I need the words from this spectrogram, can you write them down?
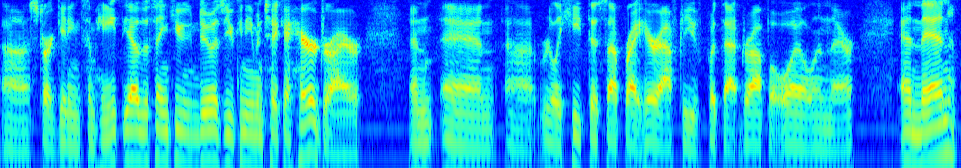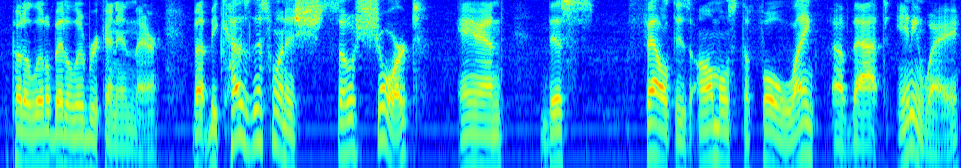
uh, start getting some heat. The other thing you can do is you can even take a hair dryer and, and uh, really heat this up right here after you've put that drop of oil in there. And then put a little bit of lubricant in there. But because this one is sh so short and this felt is almost the full length of that anyway,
